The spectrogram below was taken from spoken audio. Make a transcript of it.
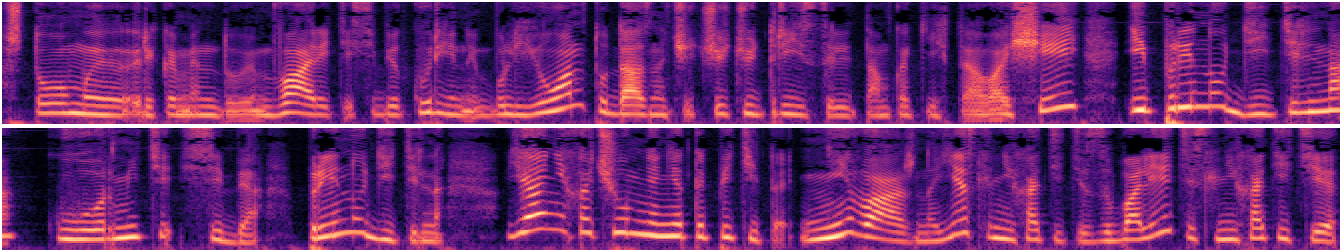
Что мы рекомендуем? Варите себе куриный бульон, туда, значит, чуть-чуть рис или там каких-то овощей и принудительно кормите себя. Принудительно. Я не хочу, у меня нет аппетита. Неважно, если не хотите заболеть, если не хотите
